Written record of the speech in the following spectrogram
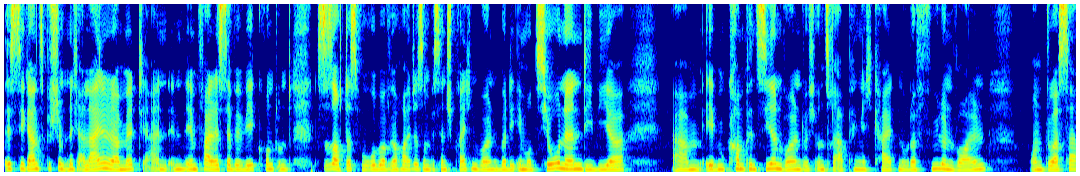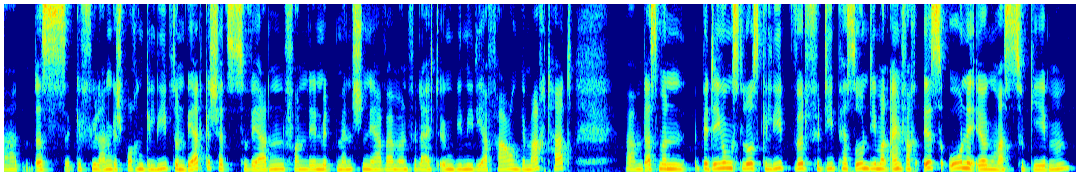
ist sie ganz bestimmt nicht alleine damit. Ja, in, in dem Fall ist der Beweggrund. Und das ist auch das, worüber wir heute so ein bisschen sprechen wollen, über die Emotionen, die wir ähm, eben kompensieren wollen durch unsere Abhängigkeiten oder fühlen wollen. Und du hast ja das Gefühl angesprochen, geliebt und wertgeschätzt zu werden von den Mitmenschen, ja, weil man vielleicht irgendwie nie die Erfahrung gemacht hat, ähm, dass man bedingungslos geliebt wird für die Person, die man einfach ist, ohne irgendwas zu geben.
